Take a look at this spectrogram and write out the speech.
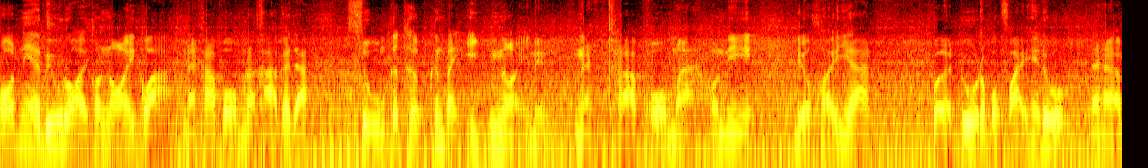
รถเนี่ยริ้วรอยเขาน้อยกว่านะครับผมราคาก็จะสูงกระเถิบขึ้นไปอีกหน่อยหนึ่งนะครับผมอะคนนี้เดี๋ยวขออนุญาตเปิดดูระบบไฟให้ดูนะครับ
